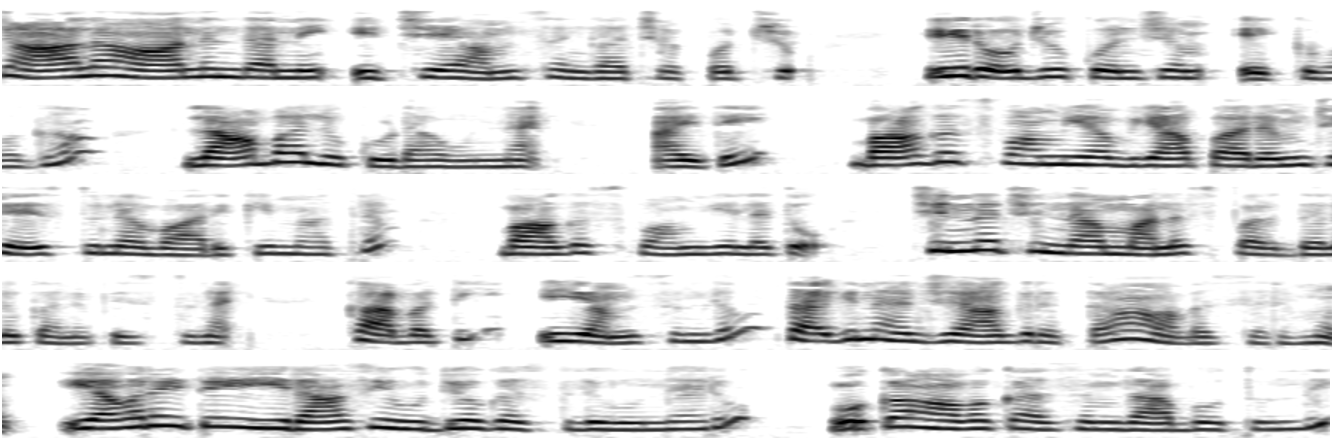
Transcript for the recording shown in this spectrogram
చాలా ఆనందాన్ని ఇచ్చే అంశంగా చెప్పొచ్చు. ఈ రోజు కొంచెం ఎక్కువగా లాభాలు కూడా ఉన్నాయి. అయితే భాగస్వామ్య వ్యాపారం చేస్తున్న వారికి మాత్రం భాగస్వామ్యులతో చిన్న చిన్న మనస్పర్ధలు కనిపిస్తున్నాయి. కాబట్టి ఈ అంశంలో తగిన జాగ్రత్త అవసరము. ఎవరైతే ఈ రాశి ఉద్యోగస్తులు ఉన్నారో ఒక అవకాశం రాబోతుంది.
